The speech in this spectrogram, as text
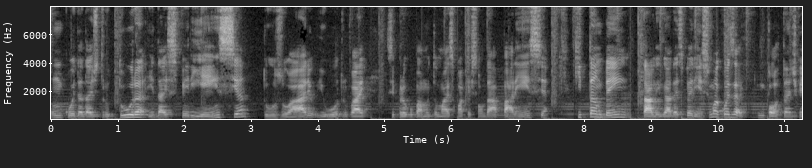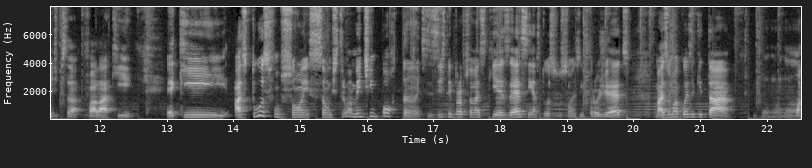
um cuida da estrutura e da experiência do usuário e o outro vai se preocupar muito mais com a questão da aparência, que também está ligada à experiência. Uma coisa importante que a gente precisa falar aqui é que as duas funções são extremamente importantes. Existem profissionais que exercem as duas funções em projetos, mas uma coisa que está uma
